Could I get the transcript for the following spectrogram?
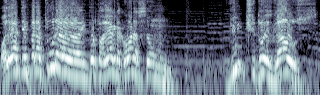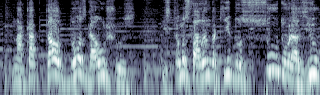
Olha a temperatura em Porto Alegre agora são 22 graus na capital dos gaúchos. Estamos falando aqui do sul do Brasil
